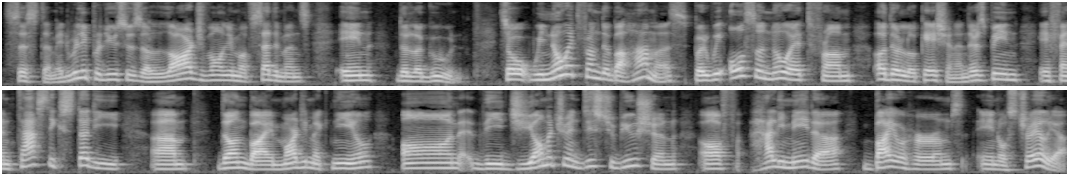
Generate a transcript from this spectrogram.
system. It really produces a large volume of sediments in the lagoon. So we know it from the Bahamas, but we also know it from other locations. And there's been a fantastic study um, done by Mardi McNeil on the geometry and distribution of Halimeda bioherms in Australia.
